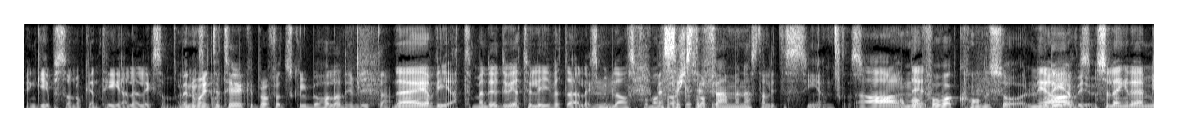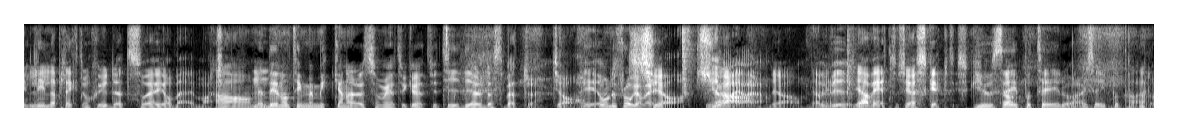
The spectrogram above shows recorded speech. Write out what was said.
en Gibson och en Tele liksom. Men det var inte tillräckligt bra för att du skulle behålla din vita. Nej, jag vet. Men det, du vet hur livet är liksom. Mm. Ibland så får man Men för sig saker. 65 är nästan lite sent. Alltså. Ja, Om det, man får vara konnässör. Och det är vi ju. Så länge det är lilla plektrumskyddet så är jag med i matchen. Ja, men Mm. det är någonting med mickarna som jag tycker att ju tidigare desto bättre. Ja. Eh, Om du frågar mig. Ja, ja, Ja, ja, ja, ja. Jag, vet. jag vet, så jag är skeptisk. You say potato, I say potato.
